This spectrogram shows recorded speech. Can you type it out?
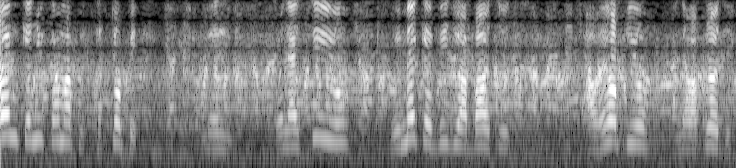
When can you come up with a topic? Then, when I see you, we make a video about it. I'll help you and I'll upload it.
